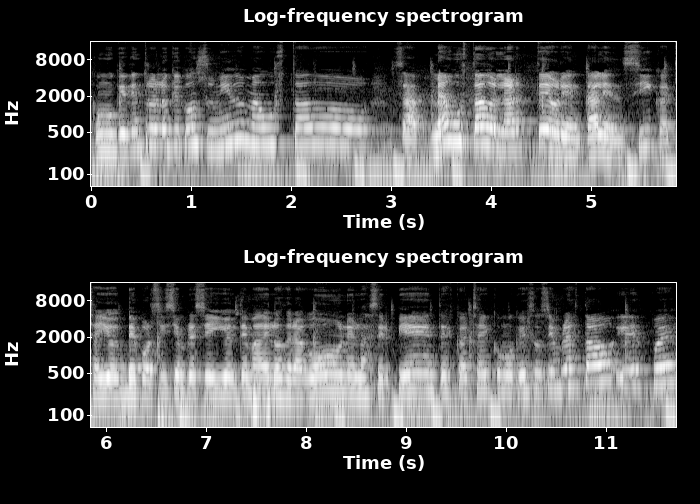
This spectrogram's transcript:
como que dentro de lo que he consumido me ha gustado, o sea, me ha gustado el arte oriental en sí, ¿cachai? Yo de por sí siempre he seguido el tema de los dragones, las serpientes, ¿cachai? Como que eso siempre ha estado y después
